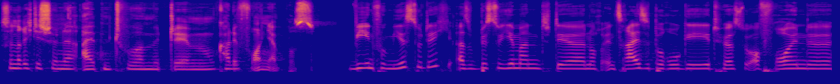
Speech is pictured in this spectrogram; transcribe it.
So eine richtig schöne Alpentour mit dem California-Bus. Wie informierst du dich? Also bist du jemand, der noch ins Reisebüro geht? Hörst du auf Freunde?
